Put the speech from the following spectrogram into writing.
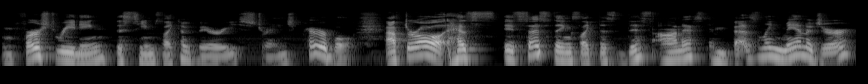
from first reading, this seems like a very strange parable. After all, it has it says things like this dishonest, embezzling manager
